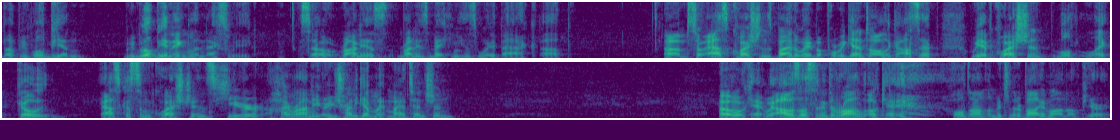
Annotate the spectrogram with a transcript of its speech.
But we will be in we will be in England next week. So Ronnie is Ronnie's making his way back up um, so ask questions, by the way, before we get into all the gossip. We have questions. Well, like go ask us some questions here. Hi, Ronnie. Are you trying to get my, my attention? Oh, okay. Wait, I was listening to the wrong. Okay. Hold on. Let me turn the volume on up here.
